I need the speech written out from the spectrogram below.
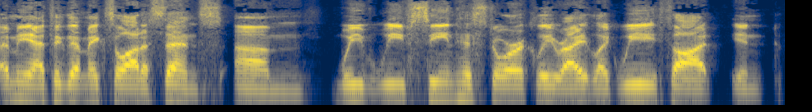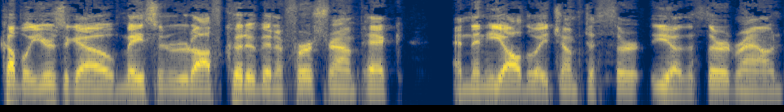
I mean, I think that makes a lot of sense. Um, we've we've seen historically, right? Like we thought in a couple years ago, Mason Rudolph could have been a first round pick, and then he all the way jumped to third, you know, the third round.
